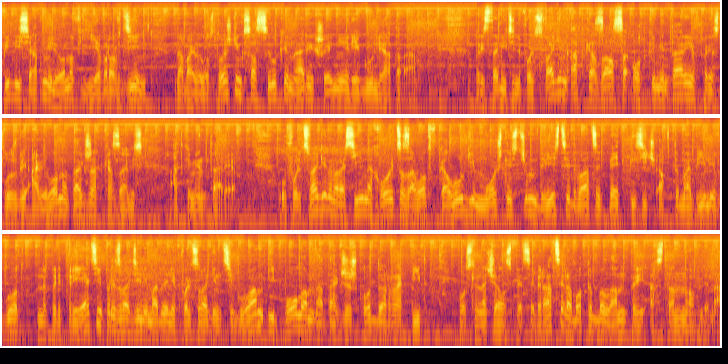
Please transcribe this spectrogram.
50 миллионов евро в день, добавил источник со ссылкой на решение регулятора. Представитель Volkswagen отказался от комментариев. В пресс-службе Авилона также отказались от комментариев. У Volkswagen в России находится завод в Калуге мощностью 225 тысяч автомобилей в год. На предприятии производили модели Volkswagen Tiguan и Polo, а также Skoda Rapid. После начала спецоперации работа была приостановлена.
